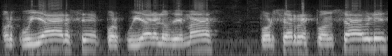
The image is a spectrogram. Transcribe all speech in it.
por cuidarse, por cuidar a los demás, por ser responsables,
